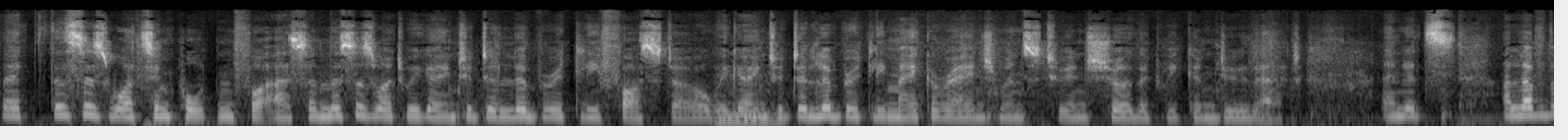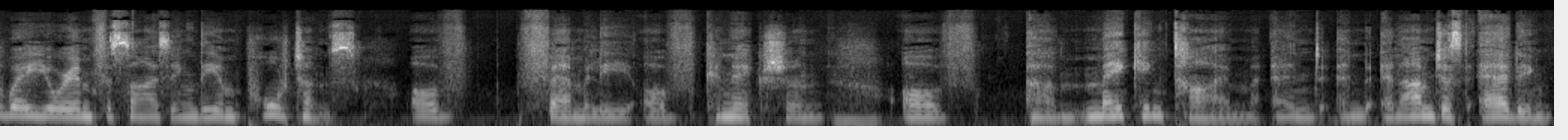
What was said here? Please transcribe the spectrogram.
that this is what's important for us, and this is what we're going to deliberately foster, or we're going mm. to deliberately make arrangements to ensure that we can do that. And it's. I love the way you're emphasizing the importance of family, of connection, mm. of um, making time, and, and, and I'm just adding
